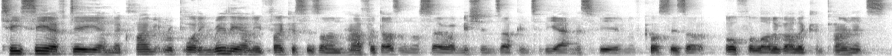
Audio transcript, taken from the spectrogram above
TCFD and the climate reporting really only focuses on half a dozen or so emissions up into the atmosphere. And of course, there's an awful lot of other components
